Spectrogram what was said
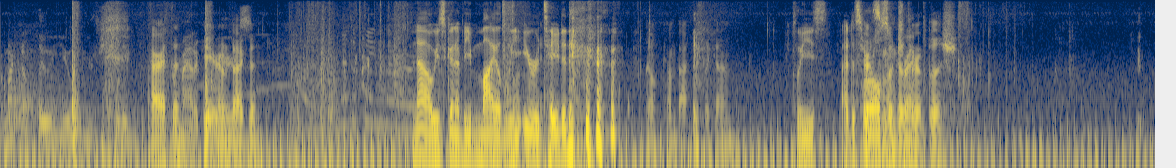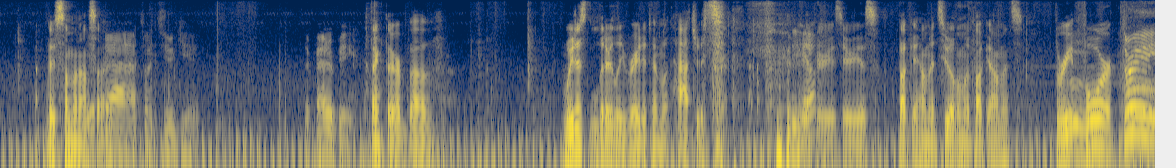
I'm not gonna play with you and your shitty. All right then. Get your own bag then. Now he's gonna be mildly irritated. Don't come back with a gun. Please. I just We're heard also someone go through a bush. There's someone outside. yeah, that's what you get. There better be. I think they're above. We just literally raided him with hatchets. Yep. Here he is, here he is. Bucket helmet. Two of them with bucket helmets. Three, Ooh. four. Three.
